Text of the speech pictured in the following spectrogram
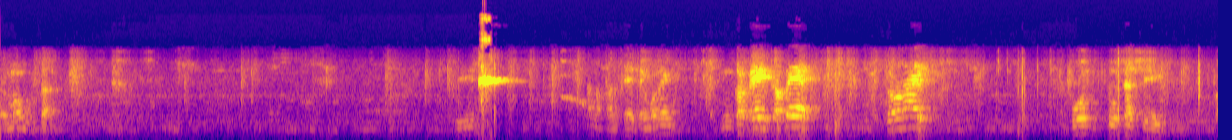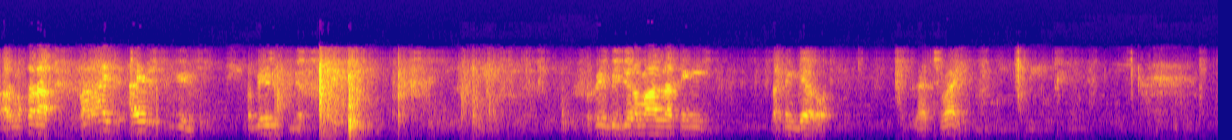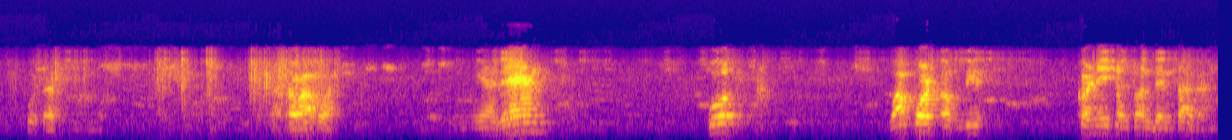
Ay, mabuksan. See? Ano, kansete mo rin. Yung kape, kape! So nice! Put to sachet. Para masarap. Para Irish game. Sa Baileys din. Video ng mga lasing, lasinggero. That's right. Puta. Natawa ko ah. Yan. Then, put one fourth of this carnation condensada.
